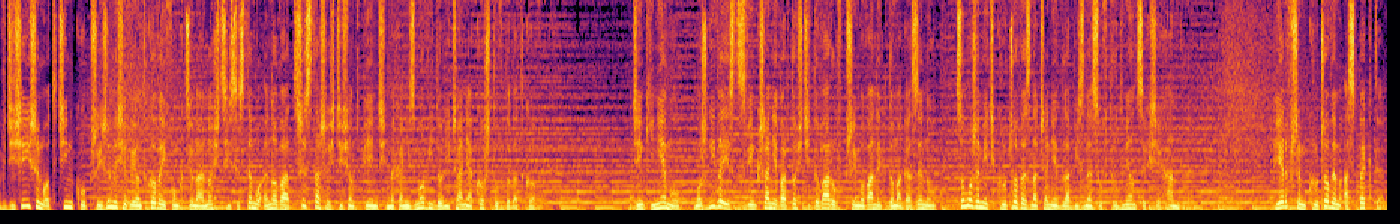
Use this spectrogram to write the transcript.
W dzisiejszym odcinku przyjrzymy się wyjątkowej funkcjonalności systemu Enova 365 mechanizmowi doliczania kosztów dodatkowych. Dzięki niemu możliwe jest zwiększanie wartości towarów przyjmowanych do magazynu, co może mieć kluczowe znaczenie dla biznesów trudniących się handlem. Pierwszym kluczowym aspektem,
